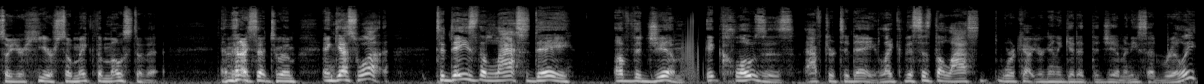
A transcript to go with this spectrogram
So you're here. So make the most of it. And then I said to him, and guess what? Today's the last day of the gym. It closes after today. Like this is the last workout you're going to get at the gym. And he said, Really?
